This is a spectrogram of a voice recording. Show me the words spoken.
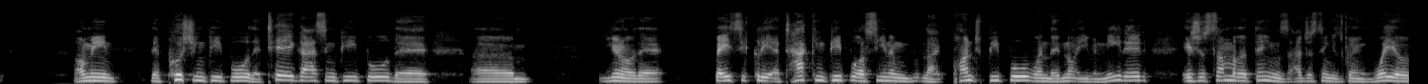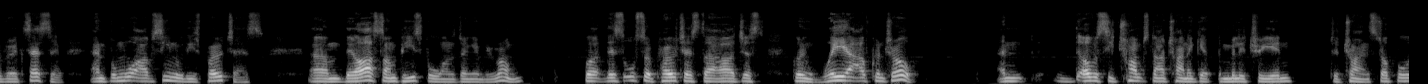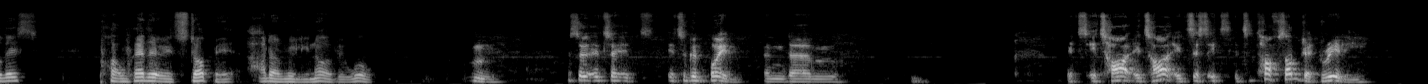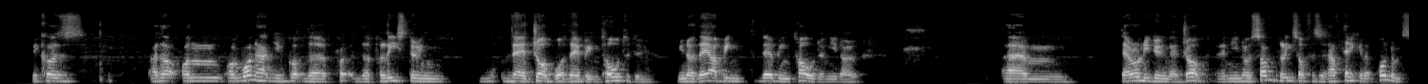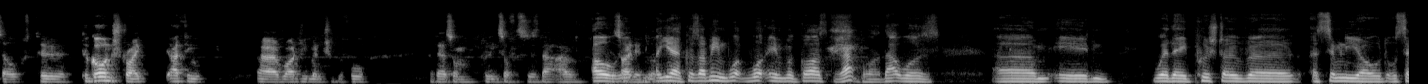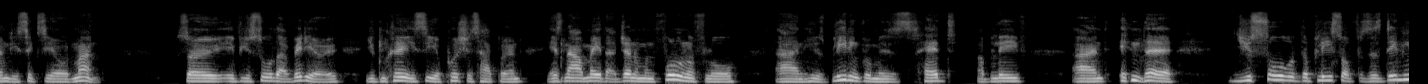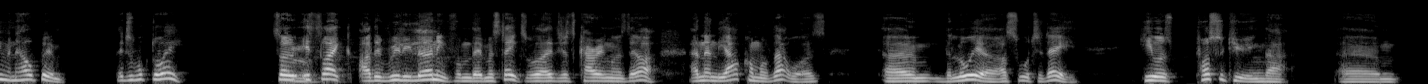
I mean, they're pushing people, they're tear gassing people, they're, um, you know, they're basically attacking people. I've seen them like punch people when they're not even needed. It's just some of the things I just think is going way over excessive. And from what I've seen with these protests, um, there are some peaceful ones, don't get me wrong, but there's also protests that are just going way out of control. And obviously, Trump's now trying to get the military in to try and stop all this. But whether it stop it, I don't really know if it will. Hmm. So it's a it's it's a good point, and um, it's it's hard. It's hard. It's just, it's it's a tough subject, really, because on on one hand you've got the the police doing their job, what they're being told to do. You know, they are being they're being told, and you know, um, they're only doing their job. And you know, some police officers have taken it upon themselves to to go on strike. I think uh, Raji mentioned before. There's some police officers that have oh decided. yeah, because I mean, what what in regards to that part, that was um, in where they pushed over a 70 year old or 76 year old man. So if you saw that video, you can clearly see a push has happened. It's now made that gentleman fall on the floor and he was bleeding from his head, I believe. And in there, you saw the police officers didn't even help him. They just walked away. So mm. it's like, are they really learning from their mistakes or are they just carrying on as they are? And then the outcome of that was um, the lawyer I saw today, he was prosecuting that um,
